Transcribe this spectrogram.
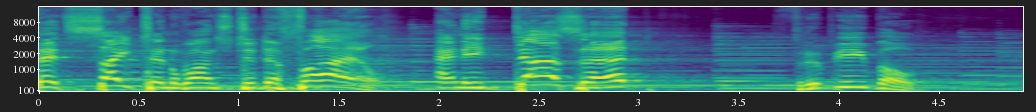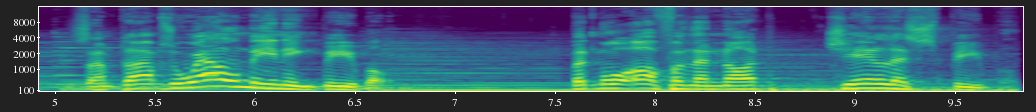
that Satan wants to defile. And he does it through people. Sometimes well meaning people, but more often than not, jealous people.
